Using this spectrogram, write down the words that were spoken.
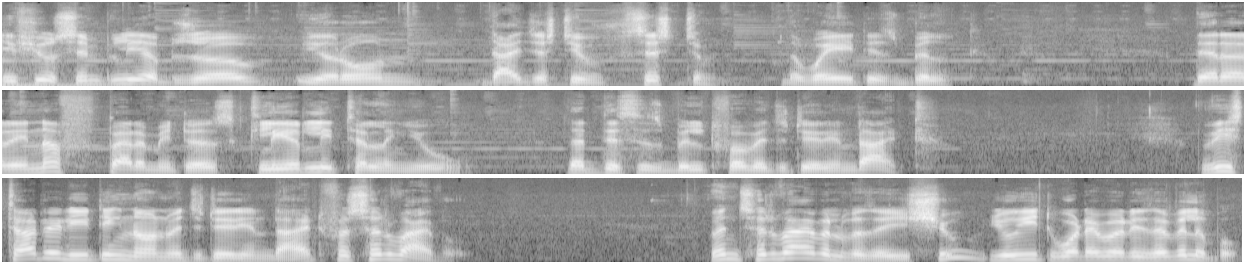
If you simply observe your own digestive system, the way it is built, there are enough parameters clearly telling you that this is built for vegetarian diet. We started eating non-vegetarian diet for survival. When survival was a issue, you eat whatever is available.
